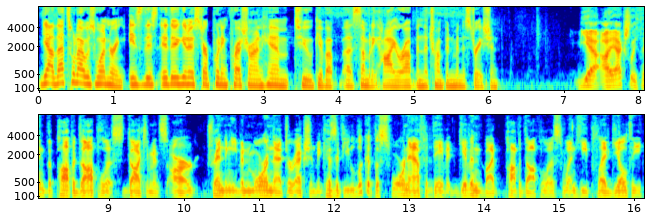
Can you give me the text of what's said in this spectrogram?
Yeah, that's what I was wondering. Is this are they going to start putting pressure on him to give up uh, somebody higher up in the Trump administration? Yeah, I actually think the Papadopoulos documents are trending even more in that direction because if you look at the sworn affidavit given by Papadopoulos when he pled guilty,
